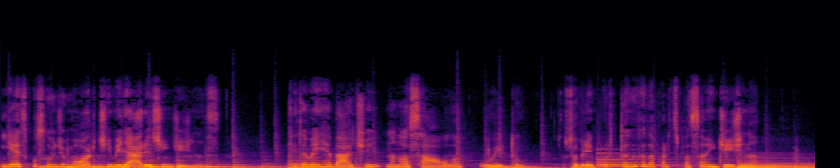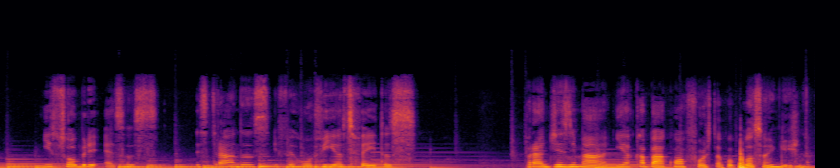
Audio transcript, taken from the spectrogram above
e a expulsão de morte de milhares de indígenas, que também rebate na nossa aula 8 sobre a importância da participação indígena e sobre essas estradas e ferrovias feitas para dizimar e acabar com a força da população indígena.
